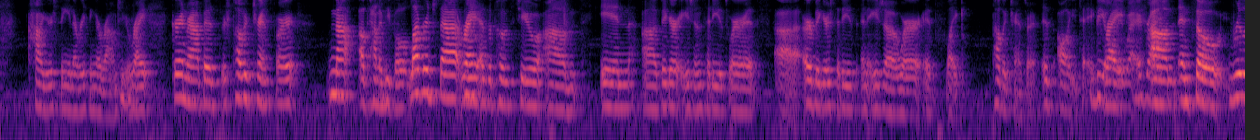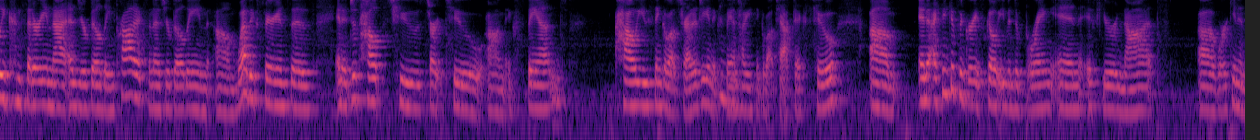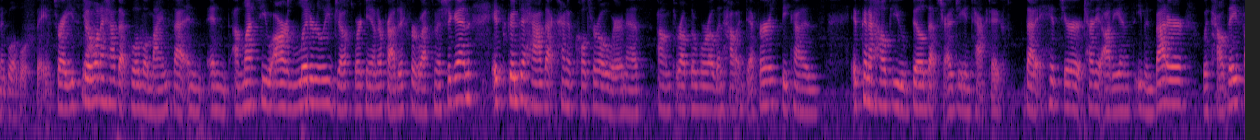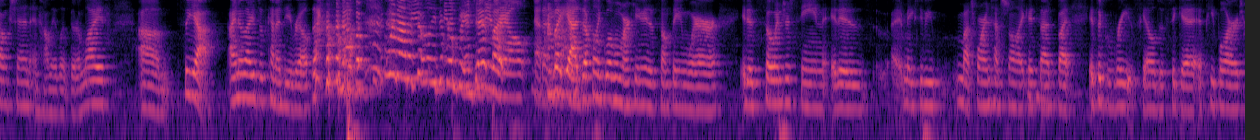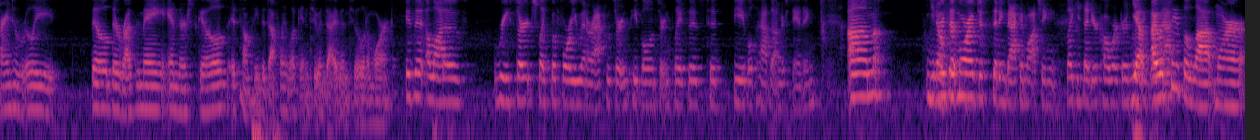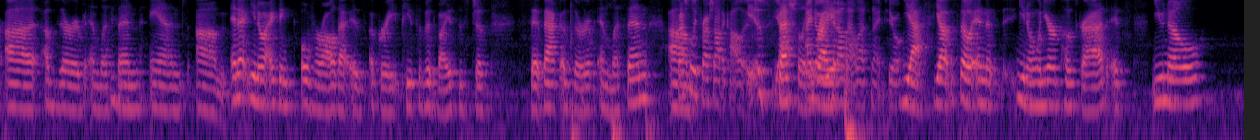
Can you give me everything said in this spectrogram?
how you're seeing everything around you, mm-hmm. right? Grand Rapids, there's public transport. Not a ton of people leverage that, right? Mm-hmm. As opposed to um, in uh, bigger Asian cities where it's, uh, or bigger cities in Asia where it's like public transport is all you take, the right? Only way, right? Um, and so, really considering that as you're building products and as you're building um, web experiences, and it just helps to start to um, expand how you think about strategy and expand mm-hmm. how you think about tactics too. Um, and I think it's a great skill even to bring in if you're not uh, working in a global space, right? You still yeah. want to have that global mindset, and and unless you are literally just working on a project for West Michigan, it's good to have that kind of cultural awareness um, throughout the world and how it differs because it's going to help you build that strategy and tactics that it hits your target audience even better with how they function and how they live their life. Um, so yeah, I know that I just kind of derailed that. No, Went on a totally different tangent, but but yeah, definitely global marketing is something where it is so interesting. It is it makes you be much more intentional, like I said, but it's a great skill just to get if people are trying to really build their resume and their skills. It's something to definitely look into and dive into a little more. Is it a lot of research like before you interact with certain people in certain places to be able to have the understanding? Um, you know, or is it more of just sitting back and watching, like you said, your coworkers? Yeah, like I would that? say it's a lot more uh, observe and listen, mm-hmm. and um, and it, you know, I think overall that is a great piece of advice. Is just sit back, observe, and listen. Um, especially fresh out of college. Especially, yeah, I know right? you hit on that last night too. Yes, yep. So, and you know, when you're a post grad, it's you know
